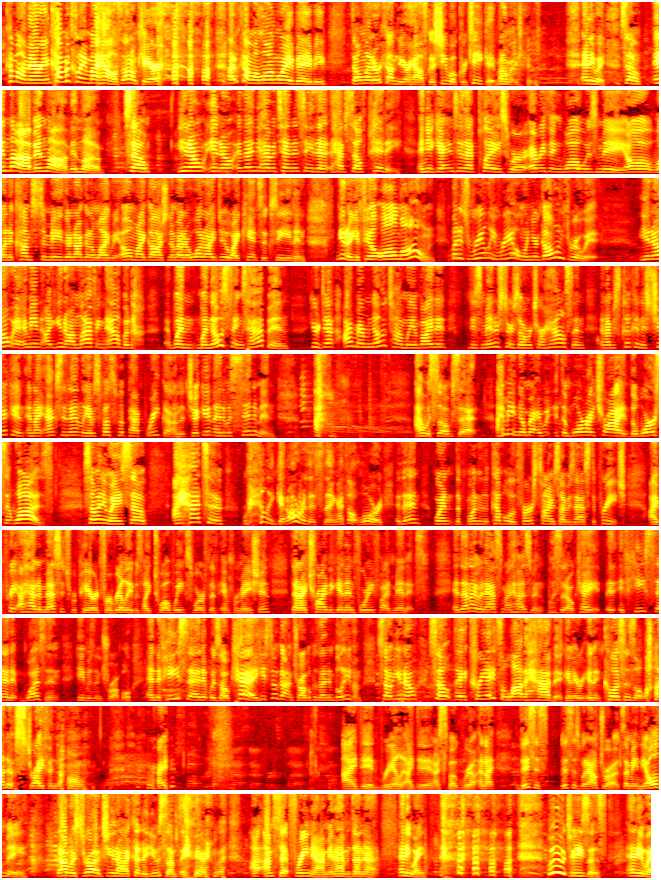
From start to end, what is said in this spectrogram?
come on, Marion, come and clean my house. I don't care. I've come a long way, baby. Don't let her come to your house because she will critique it. anyway, so in love, in love, in love. So, you know, you know, and then you have a tendency to have self pity. And you get into that place where everything, woe is me. Oh, when it comes to me, they're not going to like me. Oh my gosh, no matter what I do, I can't succeed. And, you know, you feel all alone. But it's really real when you're going through it. You know, I mean, I, you know, I'm laughing now, but when when those things happen, you're dead. I remember another time we invited these ministers over to our house and, and I was cooking this chicken and I accidentally I was supposed to put paprika on the chicken and it was cinnamon. I was so upset. I mean, no matter the more I tried, the worse it was. So anyway, so I had to really get over this thing. I thought, Lord. And then when the, one of the couple of the first times I was asked to preach, I pre I had a message prepared for really it was like 12 weeks worth of information that I tried to get in 45 minutes. And then I would ask my husband, was it okay? If he said it wasn't, he was in trouble. And if he said it was okay, he still got in trouble because I didn't believe him. So, you know, so it creates a lot of havoc and it, and it causes a lot of strife in the home. Wow. right? I did really. I did. I spoke real, and I. This is this is without drugs. I mean, the old me, that was drugs. You know, I could have used something there. But I, I'm set free now. I mean, I haven't done that. Anyway, woo, Jesus. Anyway.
